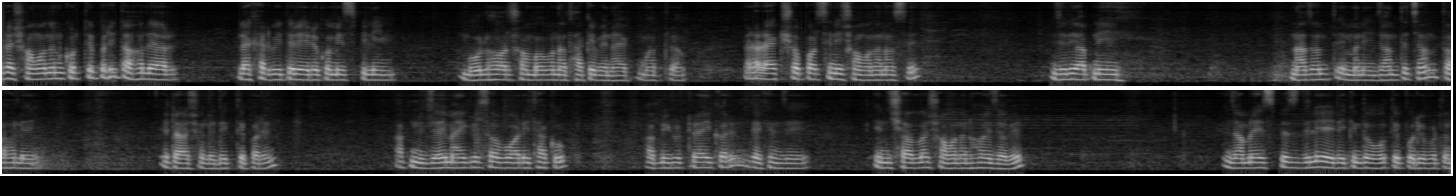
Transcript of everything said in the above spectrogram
এটা সমাধান করতে পারি, তাহলে আর লেখার ভিতরে এরকম স্পেলিং ভুল হওয়ার সম্ভাবনা থাকবে না একমাত্র। এটার একশো পার্সেন্টই সমাধান আছে। যদি আপনি না জানতে মানে জানতে চান, তাহলে এটা আসলে দেখতে পারেন। আপনি যেই মাইক্রোসফট ওয়ার্ডই থাকুক, আপনি একটু ট্রাই করেন, দেখেন যে ইনশাল্লাহ সমাধান হয়ে যাবে। যে আমরা স্পেস দিলে এটা কিন্তু ওতে পরিবর্তন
